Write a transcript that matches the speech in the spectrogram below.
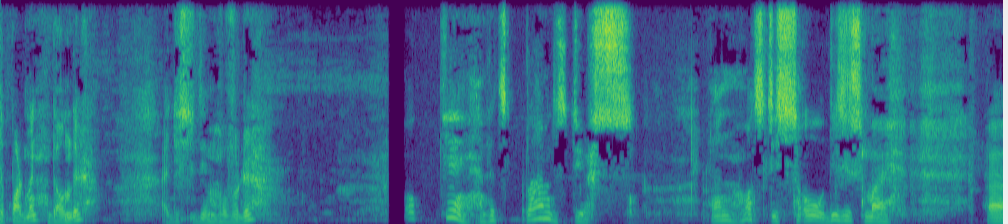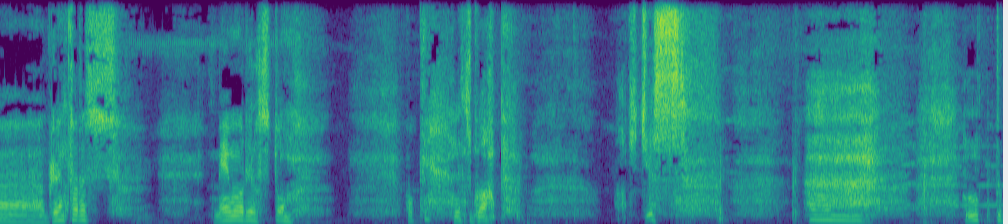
apartment down there. I just see them over there. Okay let's climb the stairs. And what's this? Oh this is my uh, grandfather's memorial stone. Okay let's go up. Upstairs. Uh, I need to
